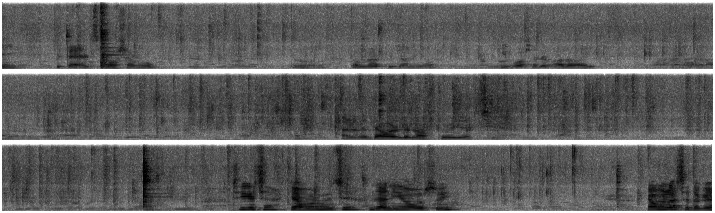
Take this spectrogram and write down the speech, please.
নেই, যে টাইলস বসাবো। তো তোমরা একটু জানিও, কি বসালে ভালো হয়? আর দেওয়ালটা নষ্ট হয়ে যাচ্ছে। ঠিক আছে, কেমন হয়েছে জানিও অবশ্যই। কেমন লাগছে তোকে?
